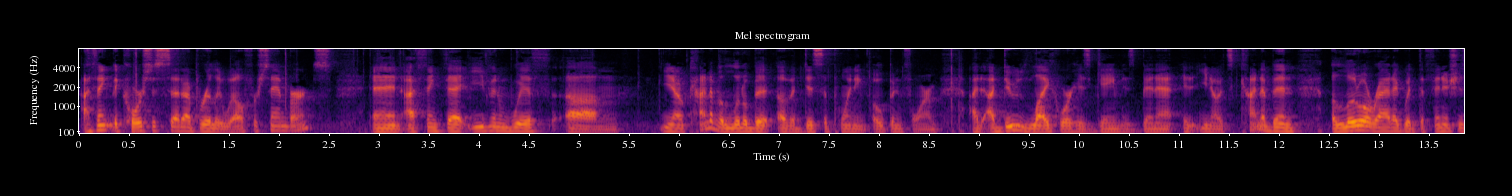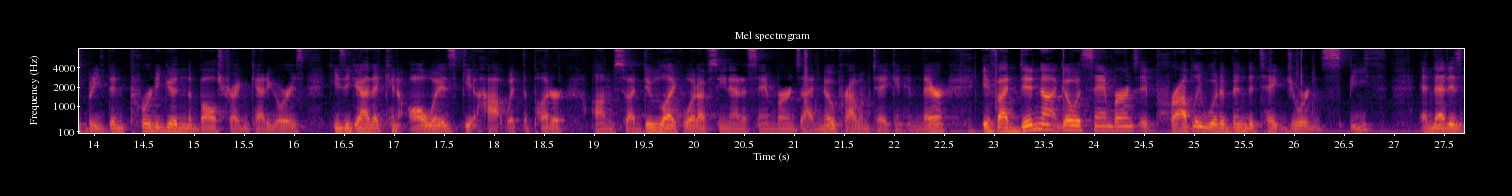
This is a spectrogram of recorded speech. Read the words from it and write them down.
I think the course is set up really well for Sam Burns, and I think that even with um, you know, kind of a little bit of a disappointing open for him. I, I do like where his game has been at. It, you know, it's kind of been a little erratic with the finishes, but he's been pretty good in the ball striking categories. He's a guy that can always get hot with the putter. Um, so I do like what I've seen out of Sam Burns. I had no problem taking him there. If I did not go with Sam Burns, it probably would have been to take Jordan Spieth and that is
